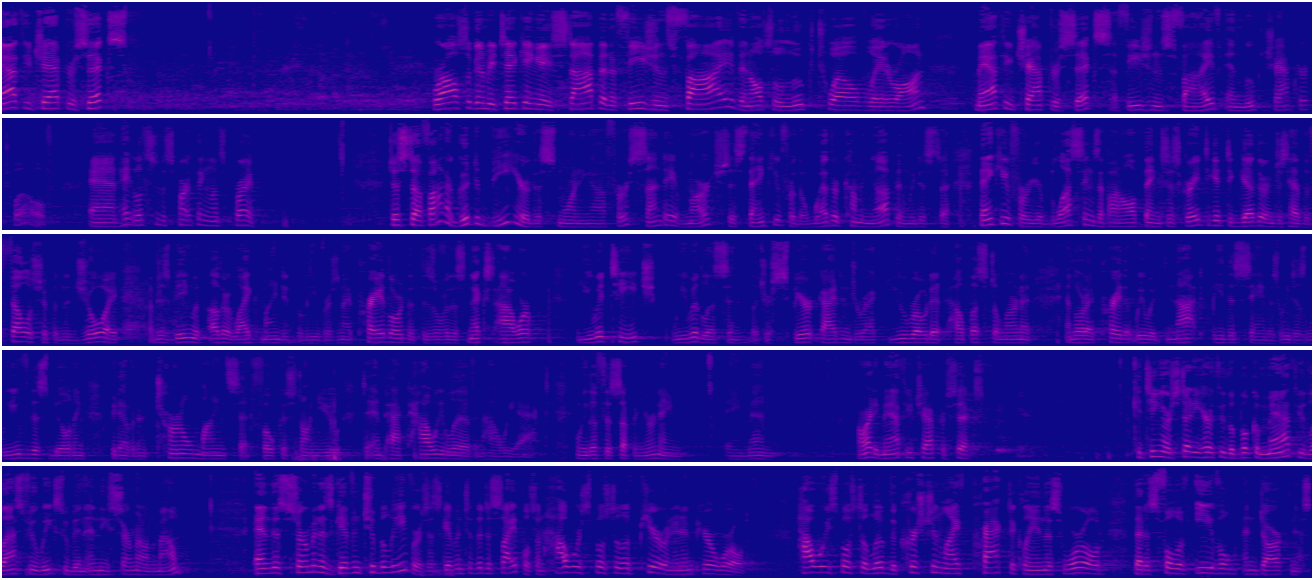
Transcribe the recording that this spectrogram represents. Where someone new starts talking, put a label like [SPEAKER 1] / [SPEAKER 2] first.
[SPEAKER 1] Matthew chapter 6. We're also going to be taking a stop in Ephesians 5 and also Luke 12 later on. Matthew chapter 6, Ephesians 5, and Luke chapter 12. And hey, let's do the smart thing. Let's pray. Just, uh, Father, good to be here this morning. Uh, first Sunday of March. Just thank you for the weather coming up, and we just uh, thank you for your blessings upon all things. Just great to get together and just have the fellowship and the joy of just being with other like minded believers. And I pray, Lord, that this, over this next hour, you would teach, we would listen, let your spirit guide and direct. You wrote it, help us to learn it. And Lord, I pray that we would not be the same as we just leave this building. We'd have an eternal mindset focused on you to impact how we live and how we act. And we lift this up in your name. Amen. All righty, Matthew chapter 6. Continue our study here through the book of Matthew. The last few weeks we've been in the Sermon on the Mount. And this sermon is given to believers, it's given to the disciples on how we're supposed to live pure in an impure world. How are we supposed to live the Christian life practically in this world that is full of evil and darkness?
